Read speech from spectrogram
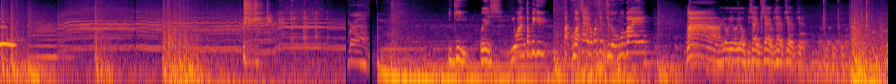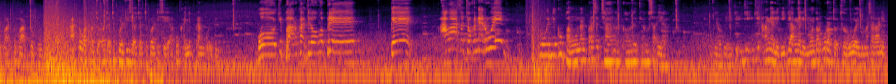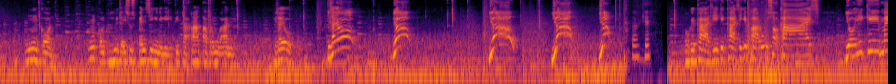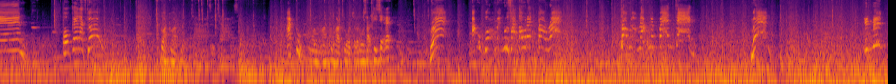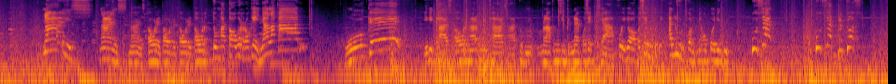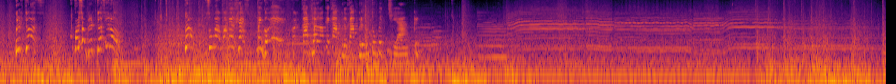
Iki, wis, iki mantep iki. Tak kuasai lho kon sing jelongo pae. Nah, yo yo yo bisa bisa bisa bisa bisa. Yo yo yo. Aduh, aduh, aduh. Aduh, aduh, ojo ojo jebol dhisik, ojo jebol dhisik. Aku gak nyebrang kok iki. Oh, iki baru gak jelongo, Bre. Oke. Awas ojo kena ruin. Ruin iku bangunan prasejarah gak oleh dirusak ya. Ya oke, iki iki iki angel iki, iki angel. Motorku rada dawa iki masalahnya. Hmm, kon. Hmm, kudu kayak suspensi gini iki, tidak rata permukaannya. Bisa yuk. Bisa yuk. Yo. Yo. Yo. Yo. Oke. Oke guys, iki guys, iki baru iso guys. Yo iki men. Oke, let's go. Aduh, aduh, aduh, jasi, jasi. Aduh, mon, aduh, aduh, ojo rusak dhisik rek. Rek, aku mek ngrusak tau rek, tau rek. Tau mlakune penceng. Men. Ini. Nice. Nice, nice. Tower, tower, tower, tower. Cuma tower. Oke, nyalakan. Oke. Iki guys, tower ngarep iki guys. Aduh, mlaku sing genep kok jafu iki apa sih nutupi alur kon nek opo niku. Buset. Buset bledos. Bledos. Kok iso bledos iki lho? Bro, sumpah wangel guys. Menggoke kadal oke kabel-kabel nutupi jangkrik.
